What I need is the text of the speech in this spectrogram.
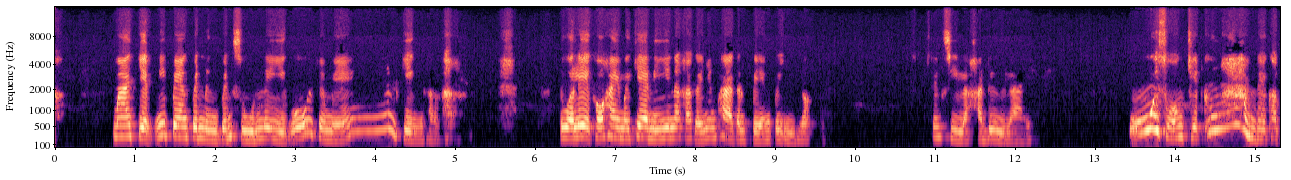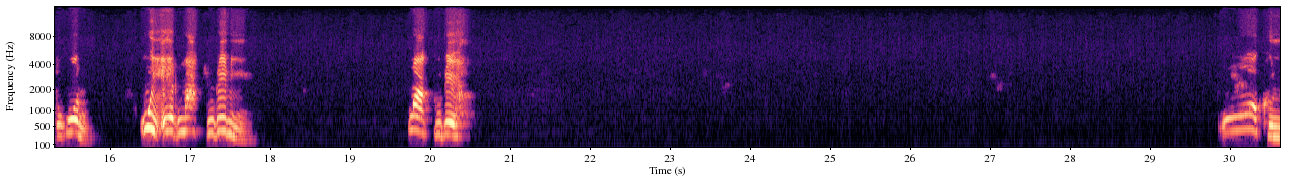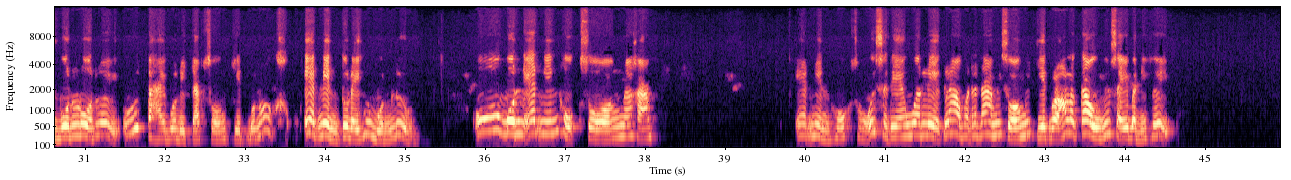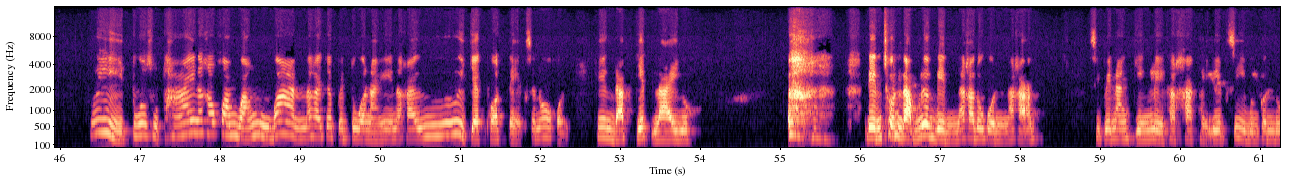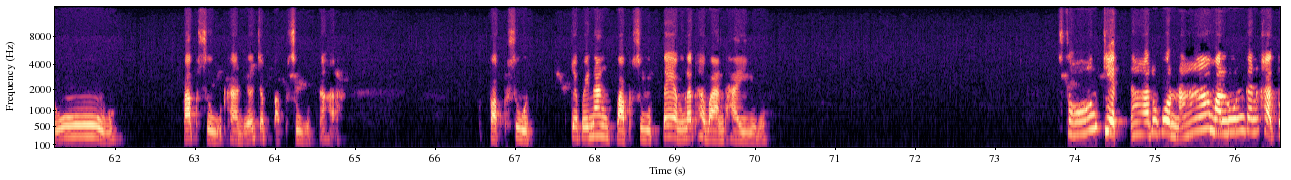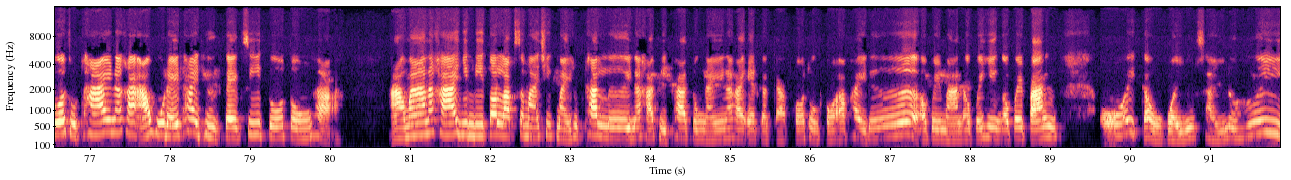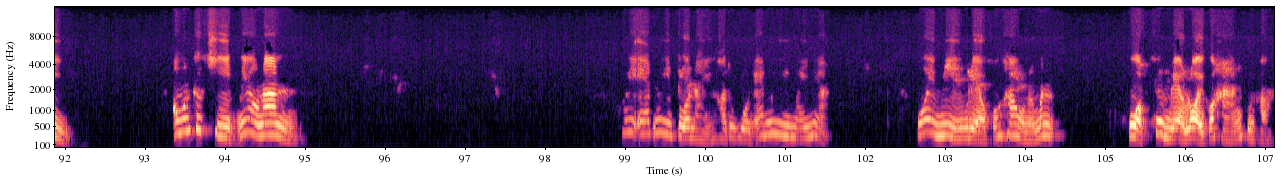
มาเจ็ดนี่แปลงเป็นหนึ่งเป็นศูนย์ได้อีกโอ้ยเจ้าแม่เก่งค่ะ ตัวเลขเขาให้มาแค่นี้นะคะก็ยังพากันแปลงไปอีกเนาะ จังสีราคาดื้อหลายอุ้ยสองเจ็ดคืองามเลยค่ะทุกคน อุ้ยเอ็ดมากอยู่เด้นี่ มากอยู่เด้โอ้ขึ้นบนโลดเฮ้ยอุ้ยตายบ่ได้จับสองเจ็ดบ่เนาะแอดเน้นตัวใดคือบนลืม โอ้บนแอดเน้นหกสองนะคะ แอดเน้นหกสองโอ้ยแสดงว่าเลขเล่าพัฒนามีสองมีเจ็ดบ่เอาละเก้าอยู่ใส่บัดนี้เฮ้ยเฮ้ยตัวสุดท้ายนะคะ ความหวังหมู่บ้านนะคะ จะเป็นตัวไหนนะคะเอ้ยแจ็คพอตแตกซะเนอข่อยเฮงดับเจ็ดลายอยู่ เด่นชนดับเลือกเด่นนะคะ ทุกคนนะคะ สิไปนั่งเก่งเลยค่ะค่ะให้เอฟซีเบิ่งกันดู ปรับสูตรค่ะ เดี๋ยวจะปรับสูตรนะคะ ปรับสูตร จะไปนั่งปรับสูตรแต้มรัฐบาลไทยอยู่สองเจ็ดนะคะ ทุกคนอ่ามาลุ้นกันค่ะ ตัวสุดท้ายนะคะ เอาผู้ใดท่ายถือแตกซี่ตัวตรงค่ะเอามานะคะ ยินดีต้อนรับสมาชิกใหม่ทุกท่านเลยนะคะ ผิดพลาดตรงไหนนะคะ แอดกะกราบขอโทษขออภัยเด้อเอาไปหมานเอาไปเฮงเอาไปปัง โอ้ยเก่ากว่ายุคใสเลยเฮ้ยเอามันคือขีดแนวนั่นเฮ้ยแอดมีตัวไหนคะทุกคนแอดมีไหมเนี่ยเฮ้ยมีอยู่แล้วของเฮาเนอะมันควบคุมแล้วลอยก็หางคุณค่ะ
